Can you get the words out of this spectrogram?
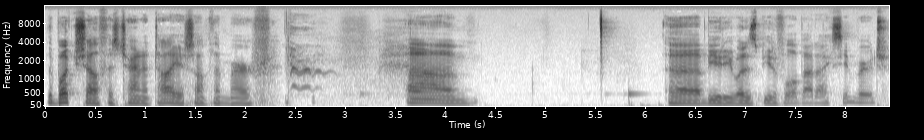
The bookshelf is trying to tell you something, Murph. um, uh, beauty. What is beautiful about Axiom Verge?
